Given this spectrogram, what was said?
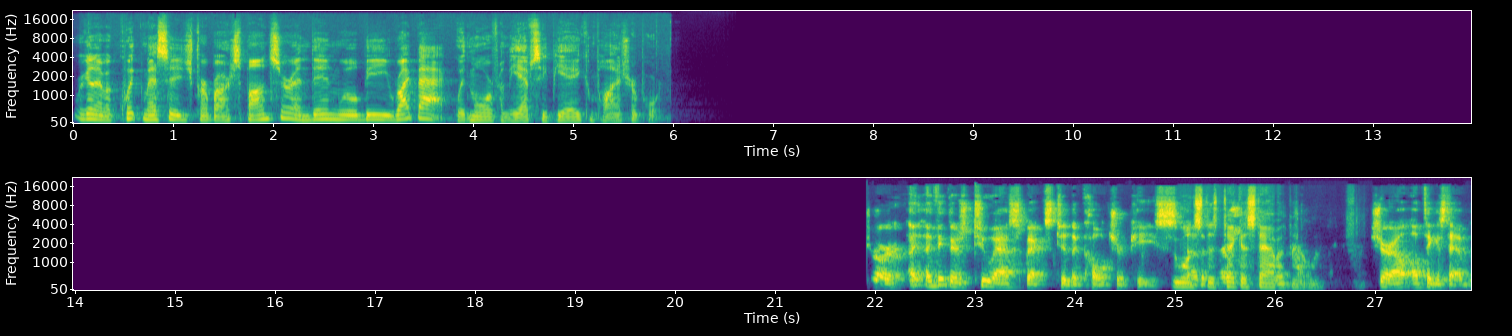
We're going to have a quick message from our sponsor, and then we'll be right back with more from the FCPA Compliance Report. Sure. I, I, think there's two aspects to the culture piece. Who wants uh, to take a stab at that one? Sure, I'll, I'll take a stab.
